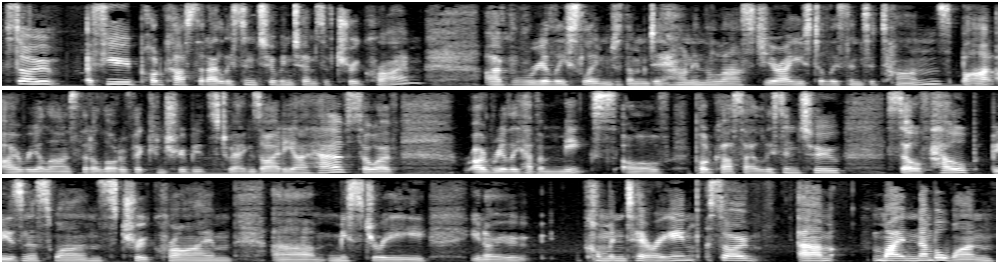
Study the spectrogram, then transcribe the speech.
So, a few podcasts that I listen to in terms of true crime, I've really slimmed them down in the last year. I used to listen to tons, but I realized that a lot of it contributes to anxiety I have. So, I've I really have a mix of podcasts I listen to self help, business ones, true crime, um, mystery, you know, commentary. So, um, my number one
